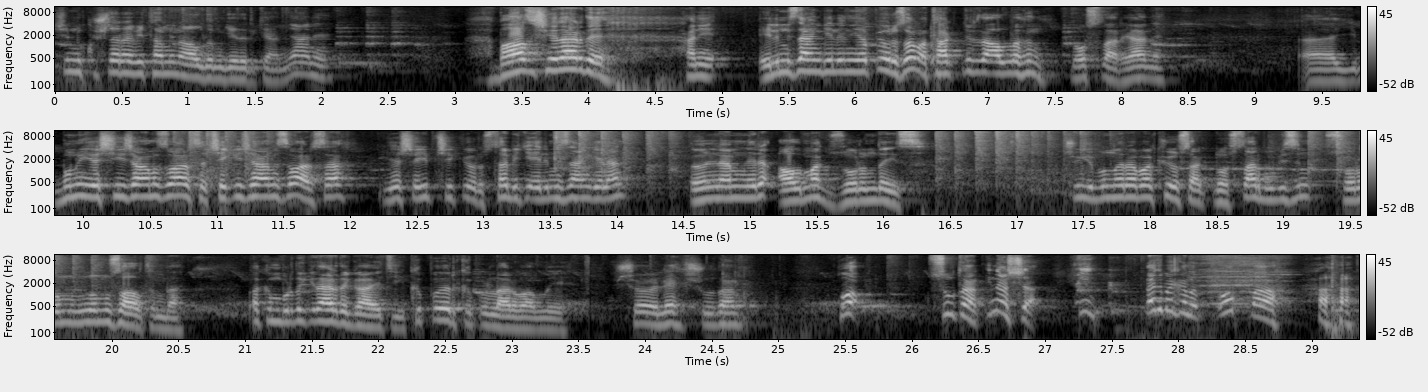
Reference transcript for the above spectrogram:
Şimdi kuşlara vitamin aldım gelirken. Yani bazı şeyler de hani elimizden geleni yapıyoruz ama takdir de Allah'ın dostlar yani. e, bunu yaşayacağımız varsa, çekeceğimiz varsa yaşayıp çekiyoruz. Tabii ki elimizden gelen önlemleri almak zorundayız. Çünkü bunlara bakıyorsak dostlar bu bizim sorumluluğumuz altında. Bakın buradakiler de gayet iyi. Kıpır kıpırlar vallahi. Şöyle şuradan hop Sultan in aşağı. İn. Hadi bakalım. Hoppa.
